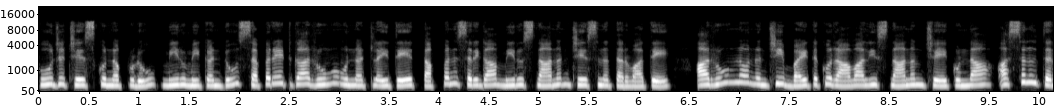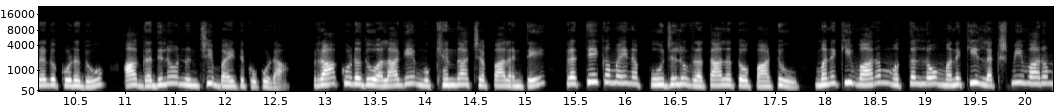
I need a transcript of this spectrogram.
పూజ చేసుకున్నప్పుడు మీరు మీకంటూ సెపరేట్గా రూము ఉన్నట్లయితే తప్పనిసరిగా మీరు స్నానం చేసిన తర్వాతే ఆ రూంలో నుంచి బయటకు రావాలి. స్నానం చేయకుండా అస్సలు తిరగకూడదు. ఆ గదిలో నుంచి బయటకు కూడా. రాకూడదు. అలాగే ముఖ్యంగా చెప్పాలంటే ప్రత్యేకమైన పూజలు వ్రతాలతో పాటు మనకి వారం మొత్తంలో మనకి లక్ష్మీవారం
